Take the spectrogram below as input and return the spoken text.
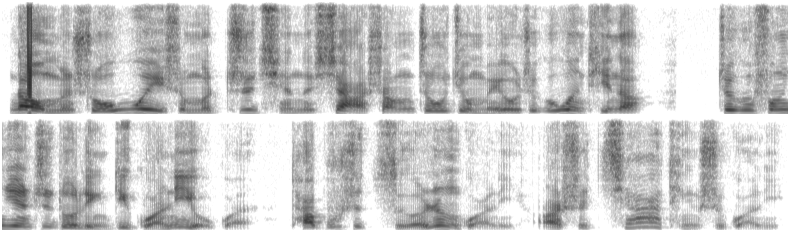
那我们说，为什么之前的夏商周就没有这个问题呢？这和封建制度领地管理有关，它不是责任管理，而是家庭式管理。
